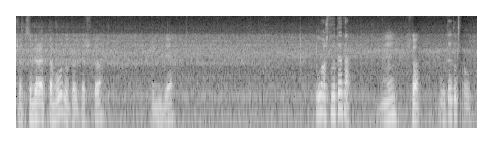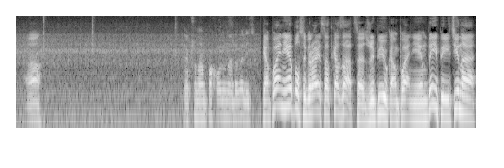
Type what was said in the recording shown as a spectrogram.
Что-то собирать-то буду, только что. И где? Может, вот это? М? Что? Вот эту траву. А, так что нам, походу, надо валить. Компания Apple собирается отказаться от GPU компании AMD и перейти на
